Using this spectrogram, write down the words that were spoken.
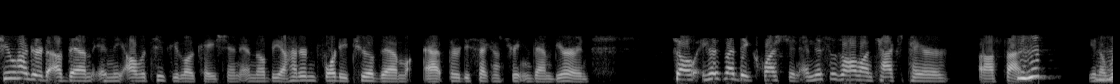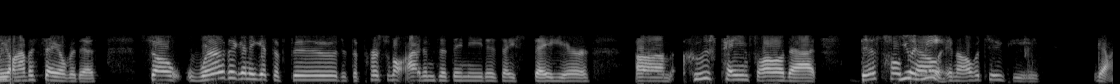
200 of them in the Ahwatukee location, and there'll be 142 of them at 32nd Street in Van Buren. So here's my big question, and this is all on taxpayer uh, funds. Mhm. You know, we Mhm. don't have a say over this. So where are they going to get the food, the personal items that they need as they stay here? Um, who's paying for all of that? This hotel in Ahwatukee, yeah.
